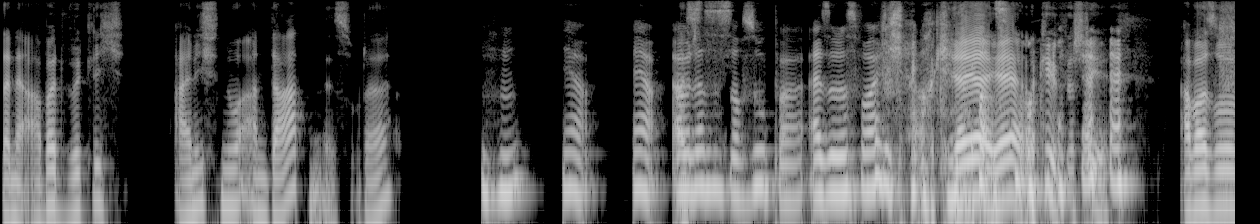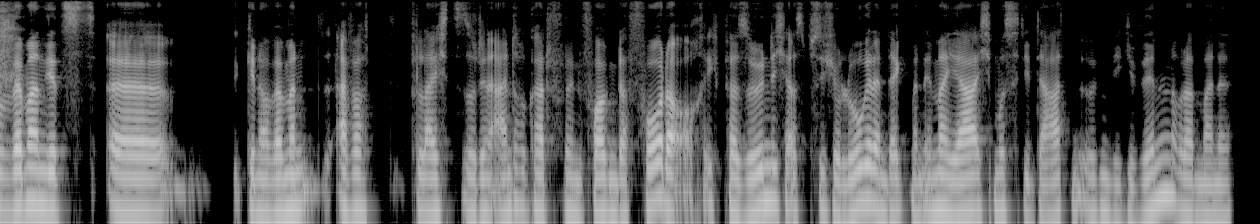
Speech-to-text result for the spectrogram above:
deine Arbeit wirklich eigentlich nur an Daten ist, oder? Mhm. Ja, ja, aber Weißt das ist auch super. Also, das wollte ich auch Ja, ja, ja, ja, okay, verstehe. Aber so, wenn man jetzt, äh, genau, wenn man einfach vielleicht so den Eindruck hat von den Folgen davor oder auch ich persönlich als Psychologe, dann denkt man immer, ja, ich muss die Daten irgendwie gewinnen oder meine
